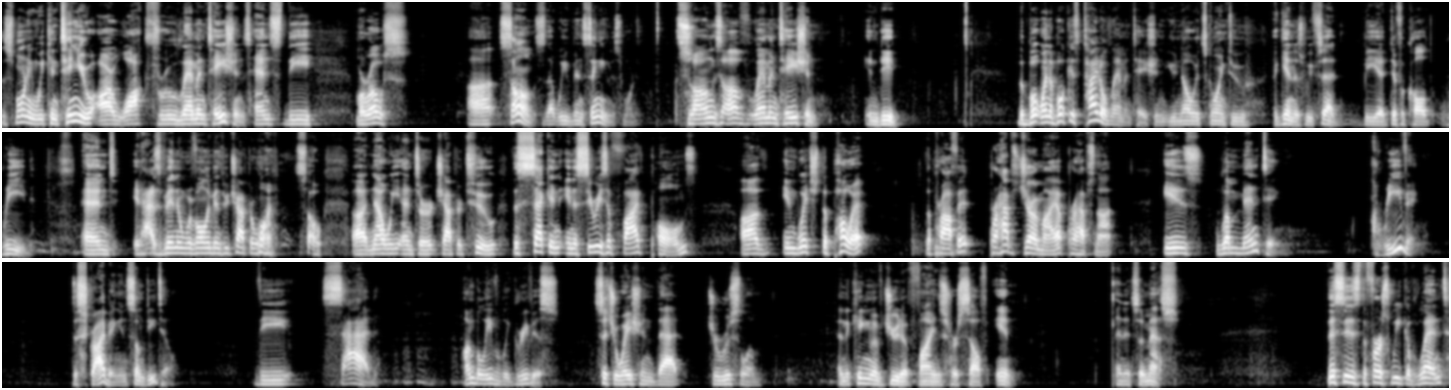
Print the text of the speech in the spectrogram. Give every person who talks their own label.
Speaker 1: This morning we continue our walk through Lamentations, hence the morose uh, psalms that we've been singing this morning. Songs of lamentation, indeed. The book, when a book is titled Lamentation, you know it's going to, again, as we've said, be a difficult read. And it has been, and we've only been through chapter one. So uh, now we enter chapter two, the second in a series of five poems uh, in which the poet, the prophet, perhaps Jeremiah, perhaps not, is lamenting, grieving, describing in some detail the sad, unbelievably grievous situation that Jerusalem and the kingdom of Judah finds herself in. And it's a mess. This is the first week of Lent.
